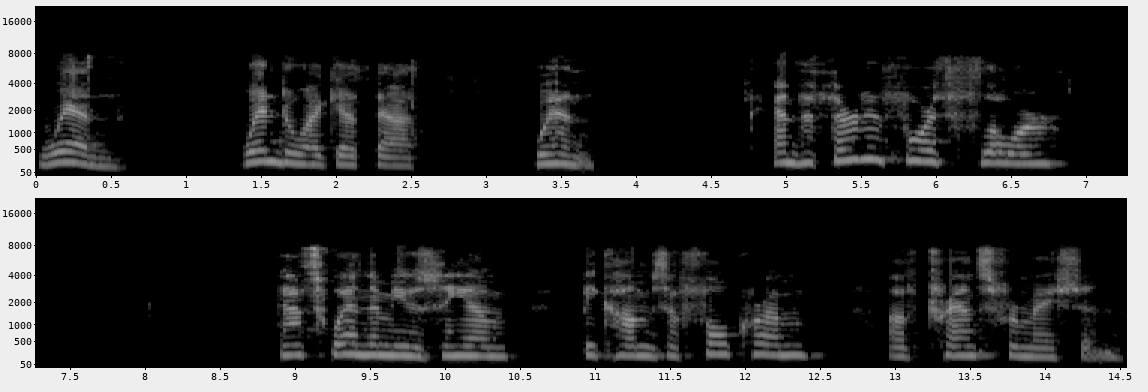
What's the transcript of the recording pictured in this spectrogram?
When? When do I get that? When? And the third and fourth floor, that's when the museum becomes a fulcrum of transformation.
